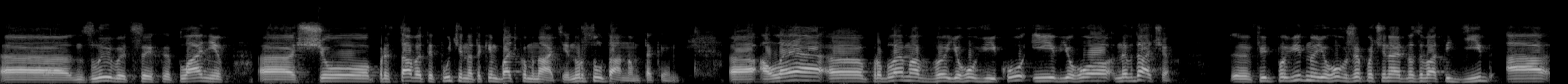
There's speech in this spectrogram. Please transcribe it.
е, зливи цих планів. е, Що представити Путіна таким батьком нації, Нурсултаном таким, але проблема в його віку і в його невдачах. Е, Відповідно, його вже починають називати дід, а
